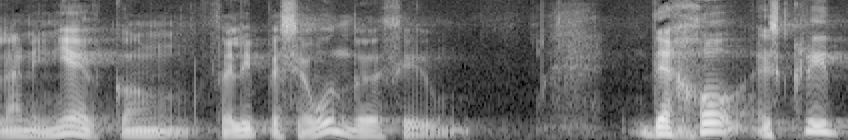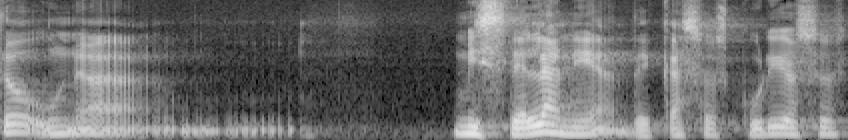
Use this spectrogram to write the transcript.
la niñez, con Felipe II, es decir, dejó escrito una miscelánea de casos curiosos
